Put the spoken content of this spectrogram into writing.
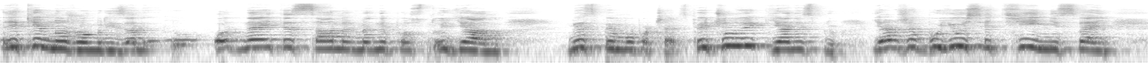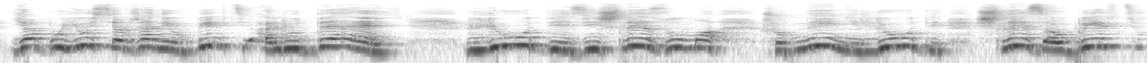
а яким ножом різали? Ну, одне й те саме в мене постійно. Ми спимо по черзі. Спить чоловік, я не сплю. Я вже боюся тіні своєї. Я боюся вже не вбивці, а людей. Люди зійшли з ума, щоб нині люди йшли за вбивцю.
